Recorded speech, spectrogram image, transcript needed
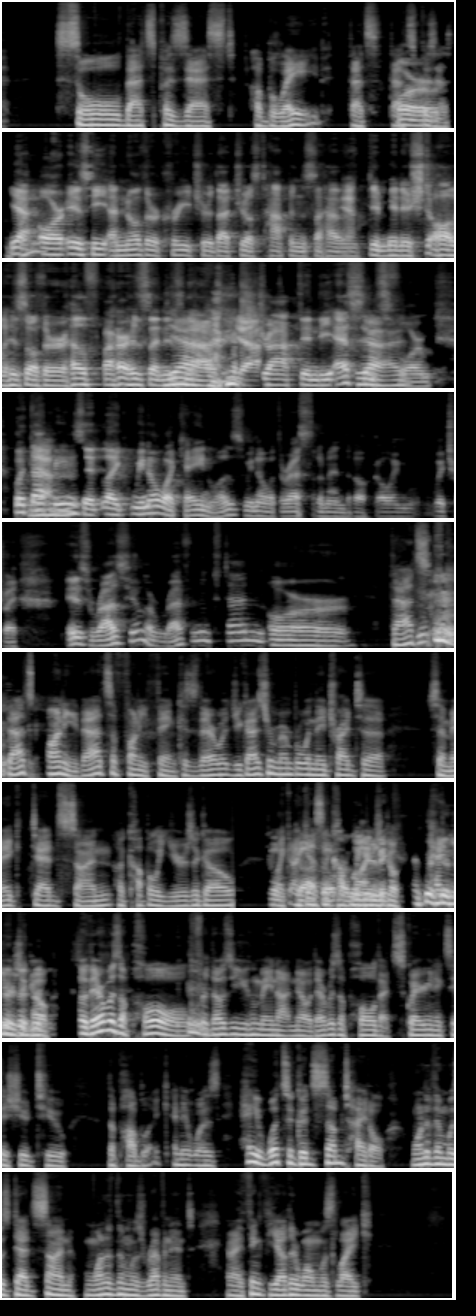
soul that's possessed a blade that's that's or possessed yeah, blade. or is he another creature that just happens to have Yeah. diminished all his other health bars and is Yeah. now Yeah. trapped in the essence Yeah. form? But that Yeah. means that like we know what Kain was, we know what the rest of them ended up going which way. Is Raziel a revenant then, or That's that's funny. That's a funny thing because there was. You guys remember when they tried to to make Dead Sun a couple of years ago? Oh like I Oh, God, guess a couple of years me. ago, ten years ago. So there was a poll for those of you who may not know. There was a poll that Square Enix issued to the public, and it was, "Hey, what's a good subtitle?" One of them was Dead Sun, one of them was Revenant, and I think the other one was like,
